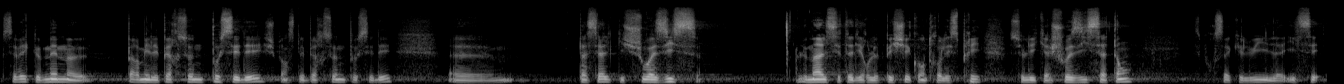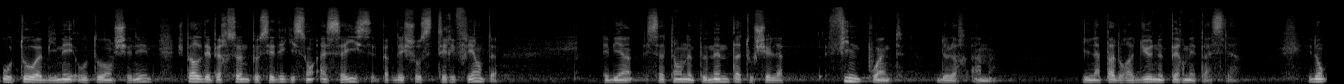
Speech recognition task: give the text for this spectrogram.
Vous savez que même euh, parmi les personnes possédées, je pense les personnes possédées, euh, pas celles qui choisissent le mal, c'est-à-dire le péché contre l'esprit, celui qui a choisi Satan, c'est pour ça que lui, il, s'est auto-abîmé, auto-enchaîné. Je parle des personnes possédées qui sont assaillies par des choses terrifiantes. Eh bien, Satan ne peut même pas toucher la fine pointe de leur âme. Il n'a pas droit, Dieu ne permet pas cela. Et donc,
